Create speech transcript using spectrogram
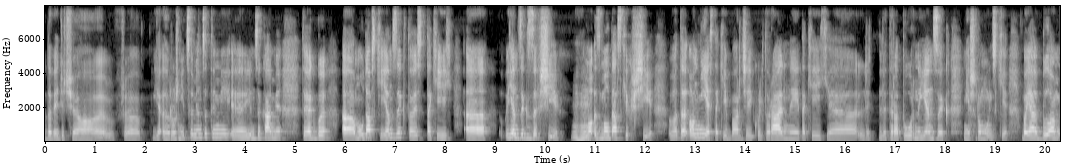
dowiedzieć się e, różnicy między tymi e, językami, to jakby e, mołdawski język to jest taki e, język ze wsi, Mhm. mo- z mołdawskich wsi, bo to on nie jest taki bardziej kulturalny, taki e, li- literaturny język niż rumuński, bo ja byłam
